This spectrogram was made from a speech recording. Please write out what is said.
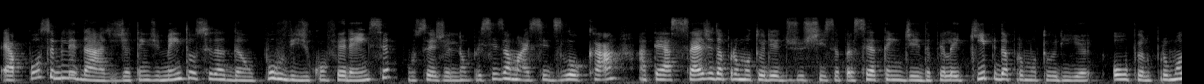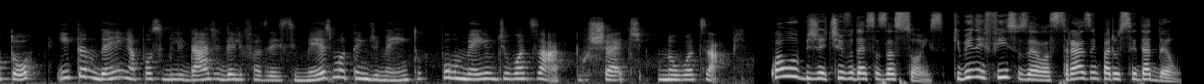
é a possibilidade de atendimento ao cidadão por videoconferência, ou seja, ele não precisa mais se deslocar até a sede da promotoria de justiça para ser atendida pela equipe da promotoria ou pelo promotor, e também a possibilidade dele fazer esse mesmo atendimento por meio de WhatsApp, por chat no WhatsApp. Qual o objetivo dessas ações? Que benefícios elas trazem para o cidadão?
